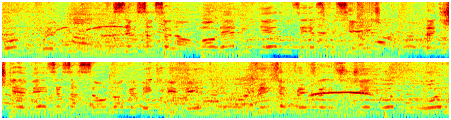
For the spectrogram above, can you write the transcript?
Boca. Foi sensacional. Um Aurélio inteiro não seria suficiente para descrever a sensação que eu acabei de viver frente a frente com esse DJ, olho no olho.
